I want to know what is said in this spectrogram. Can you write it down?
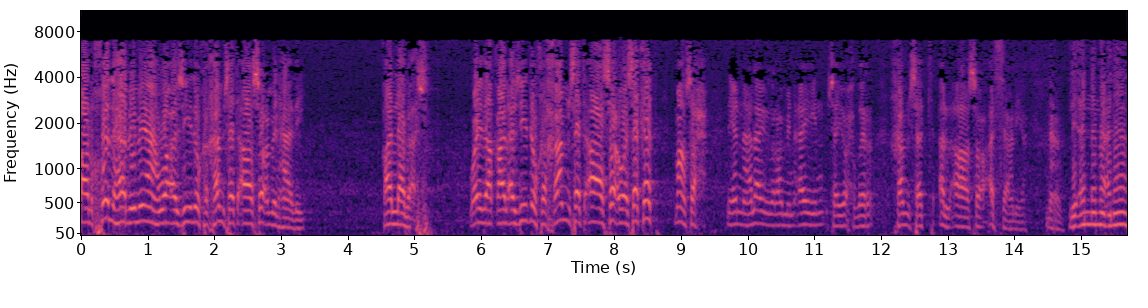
قال خذها بمئة وأزيدك خمسة آصع من هذه قال لا بأس وإذا قال أزيدك خمسة آصع وسكت ما صح لأنها لا يدرى من أين سيحضر خمسة الآصع الثانية. نعم. لأن معناه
